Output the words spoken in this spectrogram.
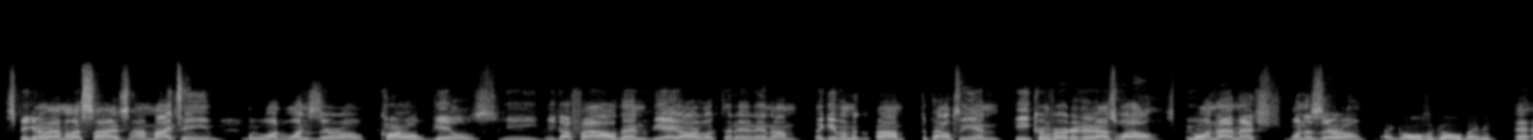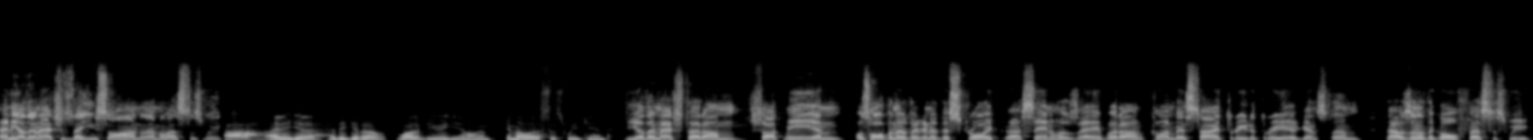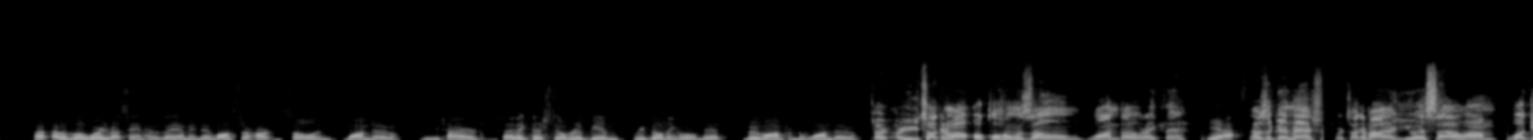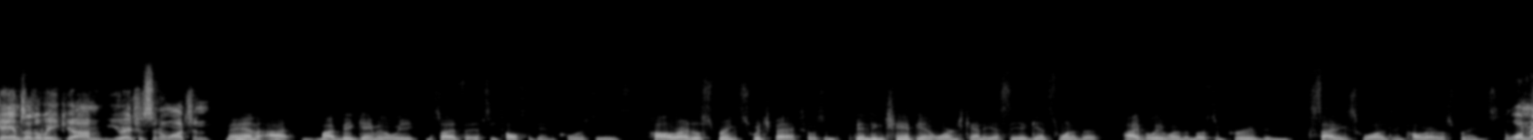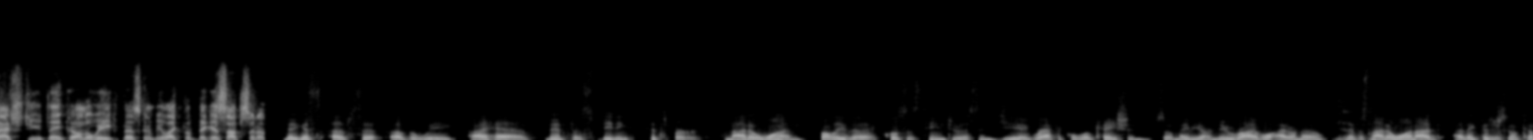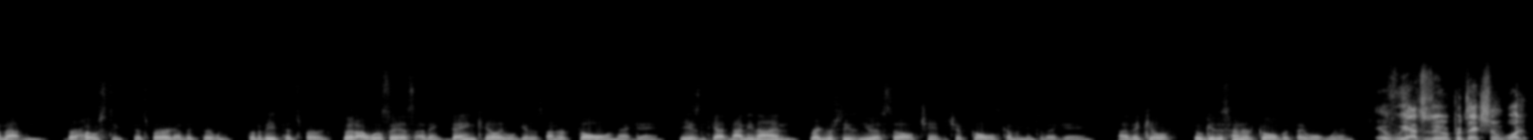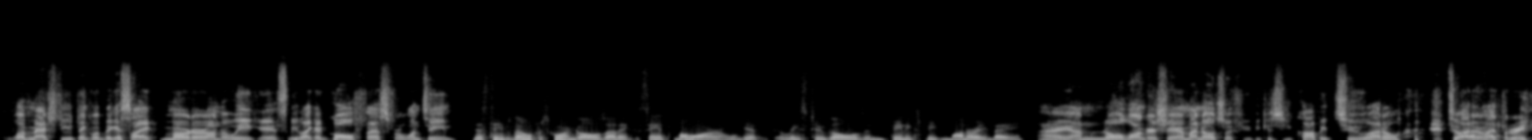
speaking of MLS sides, on my team, we won 1-0. Carles Gil, he he got fouled, and VAR looked at it, and um, they gave him a, um, the penalty, and he converted it as well. We won that match 1-0. A goal's a goal, baby. Any other matches that you saw on MLS this week? Ah, I didn't get a I didn't get a lot of viewing in on MLS this weekend. The other match that um shocked me and was hoping that they're going to destroy uh, San Jose, but um Columbus tied three to three against them. That was another goal fest this week. I, I was a little worried about San Jose. I mean, they lost their heart and soul in Wondo. He retired. I think they're still rebuilding, rebuilding a little bit. Move on from the Wondo. Are, are you talking about Oklahoma's own Wondo right there? Yeah, That was a good match. We're talking about USL. Um, what games of the week um you interested in watching? Man, I my big game of the week, besides the FC Tulsa game, of course, is Colorado Springs Switchbacks hosting defending champion Orange County SC against one of the, I believe, one of the most improved and exciting squads in Colorado Springs. What match do you think on the week that's going to be like the biggest upset of? Biggest upset of the week, I have Memphis beating Pittsburgh. 901, probably the closest team to us in geographical location. So maybe our new rival. I don't know. Yeah. Memphis 901. I I think they're just going to come out and they're hosting Pittsburgh. I think they're going to beat Pittsburgh. But I will say this: I think Dane Kelly will get his hundredth goal in that game. He's got 99 regular season USL championship goals coming into that game. I think he'll he'll get his hundredth goal, but they won't win. If we had to do a prediction, what what match do you think would be biggest like murder on the week? It's be like a goal fest for one team. This team's known for scoring goals. I think Santi Moar will get at least two goals in Phoenix beating Monterey Bay. All right, I'm no longer sharing my notes with you because you copied two out of two out of my three.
